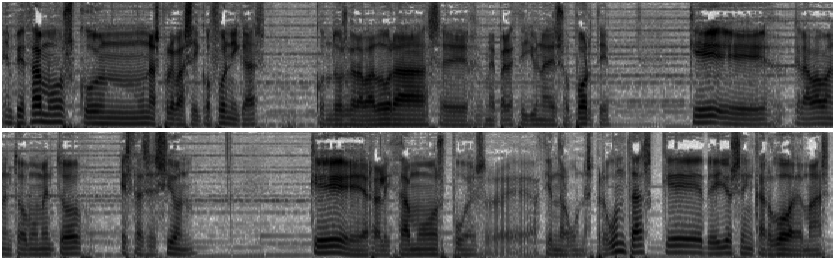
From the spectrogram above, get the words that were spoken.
Empezamos con unas pruebas psicofónicas, con dos grabadoras, eh, me parece, y una de soporte, que eh, grababan en todo momento esta sesión que eh, realizamos pues haciendo algunas preguntas que de ello se encargó además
